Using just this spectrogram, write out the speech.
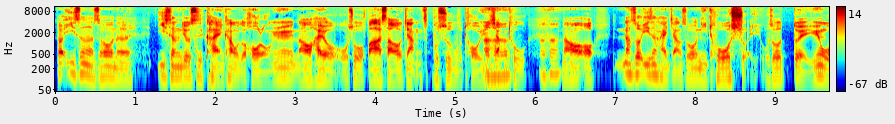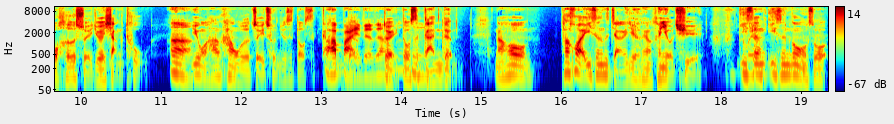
到医生的时候呢，医医生就是看一看我的喉咙，因为然后还有我说我发烧这样子不舒服，头晕想吐，uh huh. 然后哦那时候医生还讲说你脱水，我说对，因为我喝水就会想吐，嗯，因为我他看我的嘴唇就是都是干白的这样，对，都是干的。嗯、然后他后来医生是讲了一句很很有趣，医生医生跟我说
